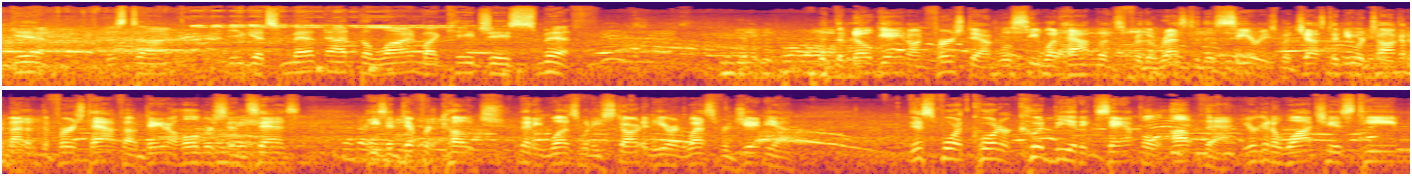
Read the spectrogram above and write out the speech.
again. This time he gets met at the line by KJ Smith. With the no gain on first down, we'll see what happens for the rest of this series. But Justin, you were talking about it in the first half, how Dana Holgorsen says he's a different coach than he was when he started here in West Virginia. This fourth quarter could be an example of that. You're going to watch his team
